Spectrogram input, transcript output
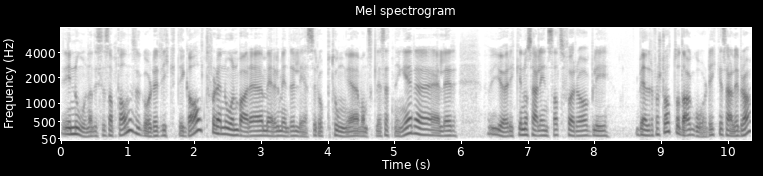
I noen av disse samtalene så går det riktig galt, fordi noen bare mer eller mindre leser opp tunge, vanskelige setninger, eh, eller gjør ikke noe særlig innsats for å bli bedre forstått, og da går det ikke særlig bra.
